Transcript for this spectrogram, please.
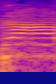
die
